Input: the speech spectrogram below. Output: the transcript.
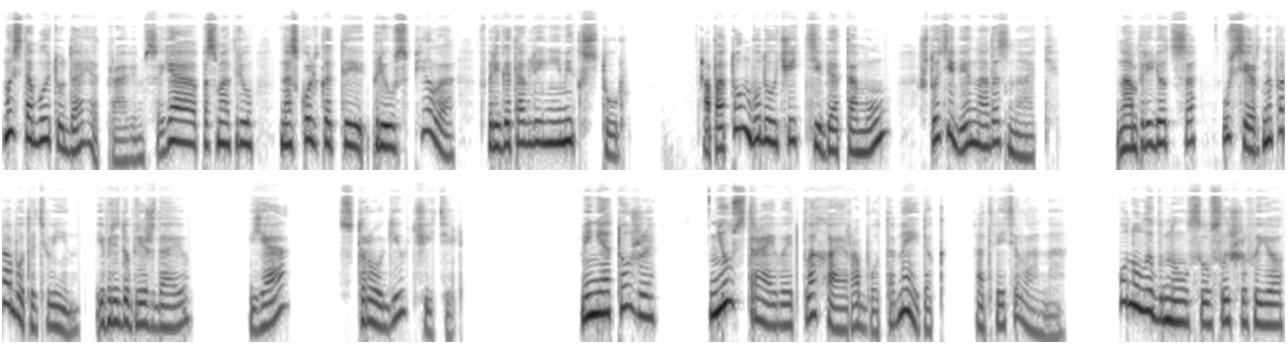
мы с тобой туда и отправимся. Я посмотрю, насколько ты преуспела в приготовлении микстур, а потом буду учить тебя тому, что тебе надо знать. Нам придется усердно поработать, Уин, и предупреждаю, я строгий учитель. Меня тоже не устраивает плохая работа, Мейдок, — ответила она. Он улыбнулся, услышав ее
